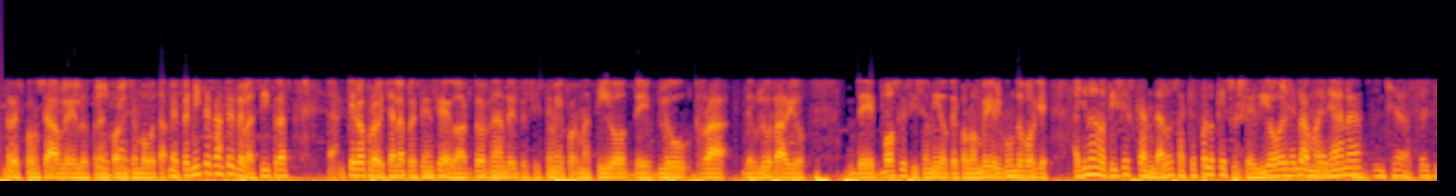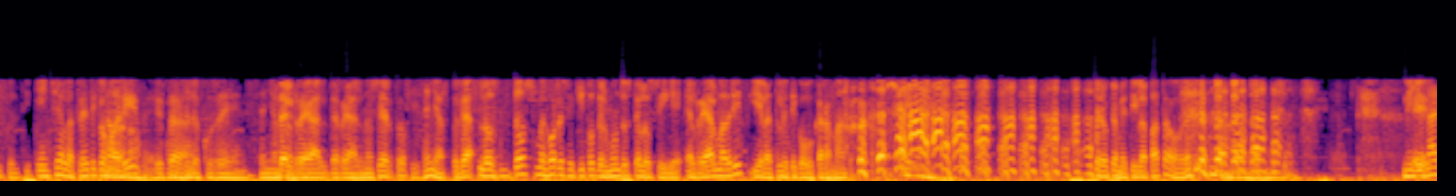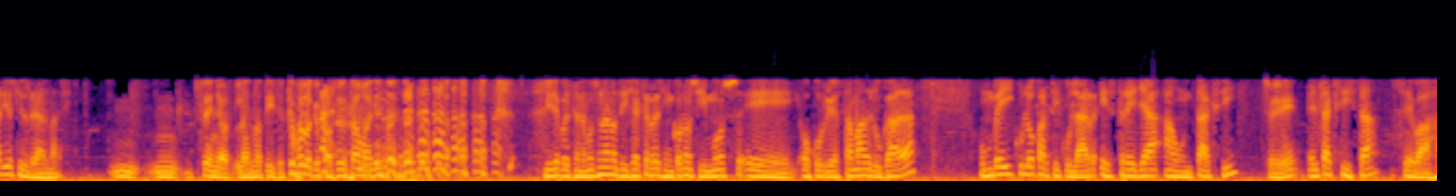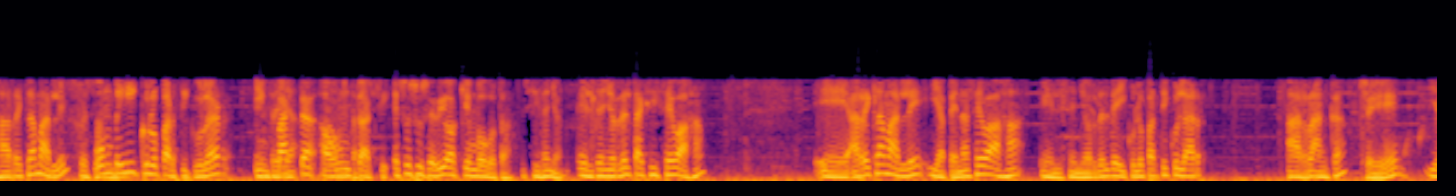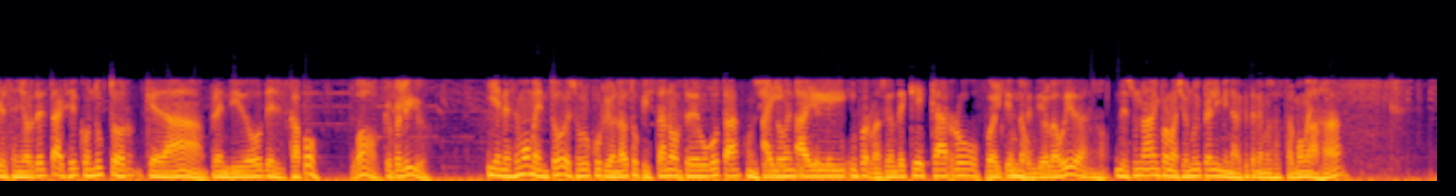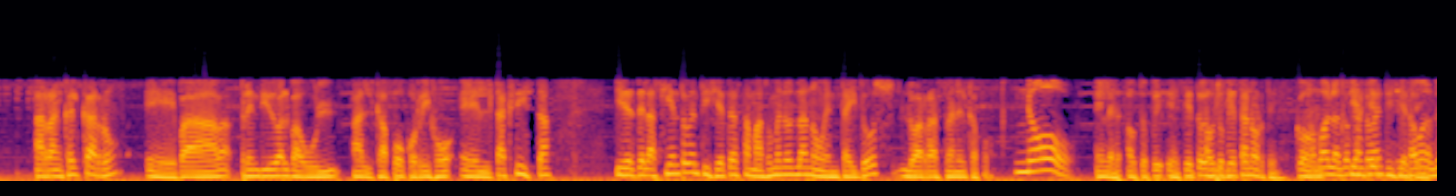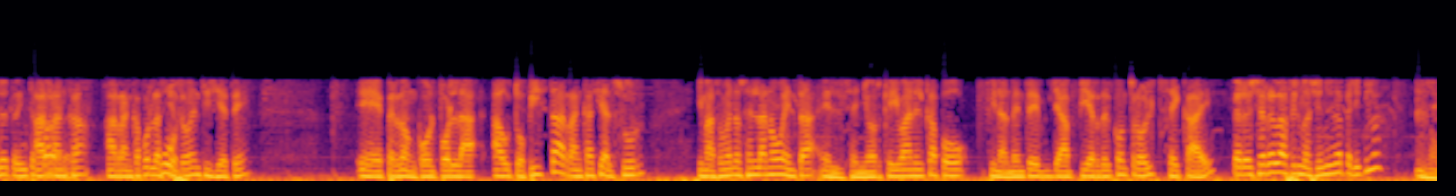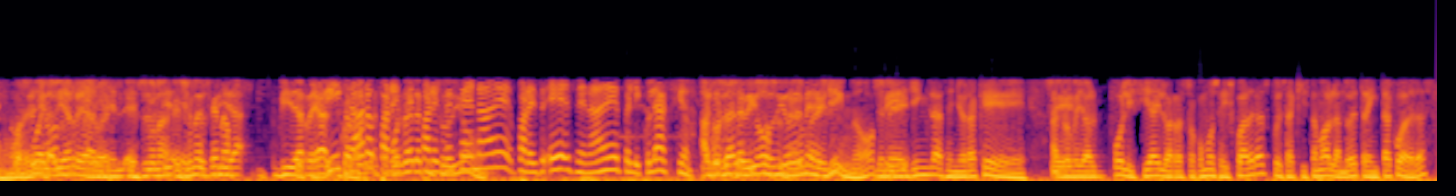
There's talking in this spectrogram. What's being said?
responsable de los Sí, trancones en Bogotá. ¿Me permites antes de las cifras? eh, Quiero aprovechar la presencia de Eduardo Hernández del Sistema Informativo de Blue, Ra- de Blue Radio, de Voces y Sonidos de Colombia y el Mundo, porque hay una noticia escandalosa. ¿Qué fue lo que sucedió Hincha del esta Atlético, mañana? Hincha del Atlético, el tipo. hincha del Atlético No, Madrid, no, ¿cómo esta- se le ocurre, señor? del Real, de Real, ¿no es cierto? Sí, señor. O sea, los dos mejores equipos del mundo usted los sigue, el Real Madrid y el Atlético Bucaramanga. Creo que metí la pata, ¿o? No, no, no, no. Millonarios y el Real Madrid. Mm, mm, Señor, las noticias. ¿Qué fue lo que pasó esta mañana? Mire, pues tenemos una noticia que recién conocimos, eh, ocurrió esta madrugada. Un vehículo particular estrella a un taxi. sí. El taxista se baja a reclamarle. Pues, Un vehículo particular impacta a un taxi. Eso sucedió aquí en Bogotá. Sí, señor. El señor del taxi se baja eh, a reclamarle y apenas se baja, el señor del vehículo particular arranca Sí. y el señor del taxi, el conductor, queda prendido del capó. Wow, qué peligro. Y en ese momento, eso ocurrió en la autopista norte de Bogotá con ¿Hay, 127. hay información de qué carro fue el que No. emprendió la huida? No. Es una información muy preliminar que tenemos hasta el momento. Ajá. Arranca el carro, eh, va prendido al baúl, al capó, corrijo, el taxista, y desde la 127 hasta más o menos la 92 lo arrastra en el capó. No. En la autopi- en 127. Autopista Norte. Con Estamos hablando casi- 127. estamos hablando de 30 arranca, cuadras. arranca por la Uy. 127, eh, perdón, por, por la autopista, arranca hacia el sur y más o menos en la 90 el señor que iba en el capó finalmente ya pierde el control, se cae. ¿Pero esa era la filmación de una película? No, ¿cuál es? Fue la vida real. Es, El- es eso una, es- es una eso es escena vida- vida real. Sí, ¿Se claro, parece, parece escena de parece eh, escena de película de acción. Algo ¿Recuerda el sucedió, episodio sucedió de en Medellín, ¿no? De Sí. Medellín, la señora que Sí. atropelló al policía y lo arrastró como seis cuadras, pues aquí estamos hablando de 30 cuadras.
